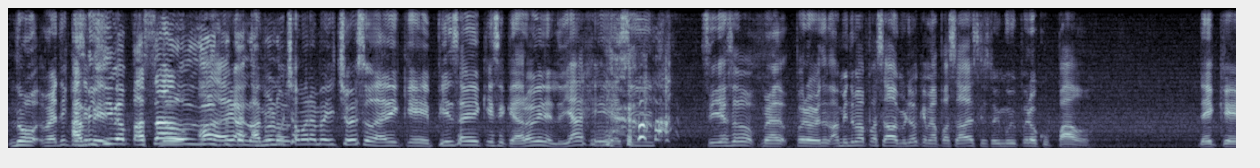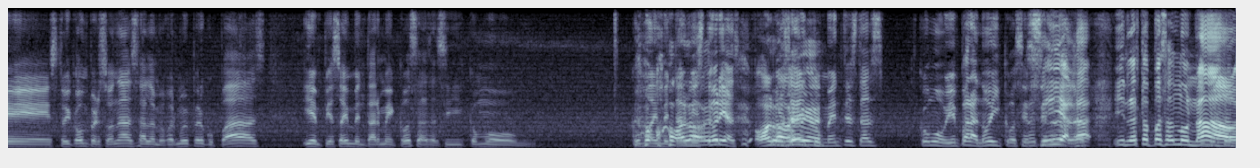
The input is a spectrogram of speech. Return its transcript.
No, que A mí sí me ha pasado, No, ah, verga, te lo a mí mucha mara me ha dicho eso, de que piensan que se quedaron en el viaje y así. sí, eso, pero a mí no me ha pasado, a mí lo que me ha pasado es que estoy muy preocupado. De que estoy con personas a lo mejor muy preocupadas y empiezo a inventarme cosas así como. Como a inventarme historias. hola, o sea, en tu mente estás como bien paranoico. Sí, ¿no? ajá. Y no está pasando No nada. está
